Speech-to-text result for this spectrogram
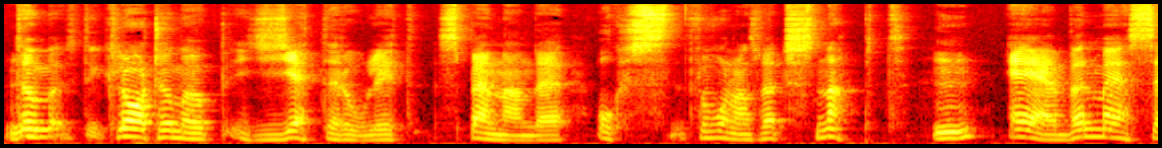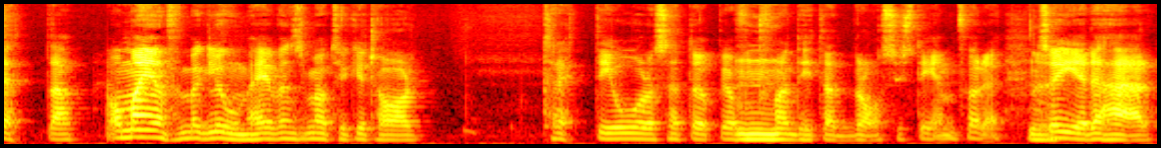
Mm. Tum, klar tumme upp. Jätteroligt. Spännande. Och förvånansvärt snabbt. Mm. Även med setup. Om man jämför med Gloomhaven som jag tycker tar 30 år att sätta upp. Jag har Mm. fortfarande inte hittat ett bra system för det. Så är det här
